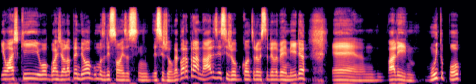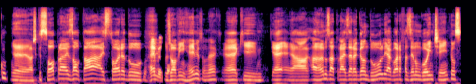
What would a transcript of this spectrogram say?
E eu acho que o Guardiola aprendeu algumas lições assim desse jogo. Agora, para análise, esse jogo contra o Estrela Vermelha é, vale muito pouco. É, acho que só para exaltar a história do, do, jovem Hamilton, né? É, que é, é, há, há, anos atrás era Gandula e agora fazendo um gol em Champions.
